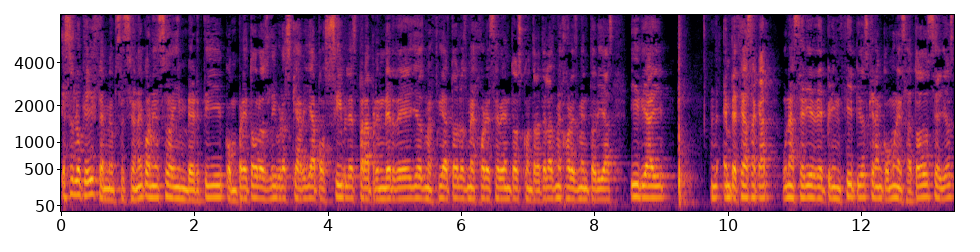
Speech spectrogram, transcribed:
eso es lo que hice, me obsesioné con eso, invertí, compré todos los libros que había posibles para aprender de ellos, me fui a todos los mejores eventos, contraté las mejores mentorías y de ahí empecé a sacar una serie de principios que eran comunes a todos ellos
